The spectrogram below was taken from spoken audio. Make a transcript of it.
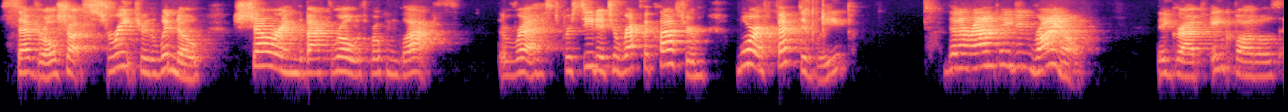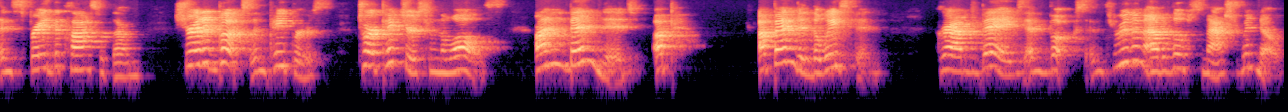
Several shot straight through the window, showering the back row with broken glass. The rest proceeded to wreck the classroom more effectively than a rampaging rhino. They grabbed ink bottles and sprayed the class with them, shredded books and papers, tore pictures from the walls, unbended, up, upended the waste bin, grabbed bags and books and threw them out of the smashed window.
